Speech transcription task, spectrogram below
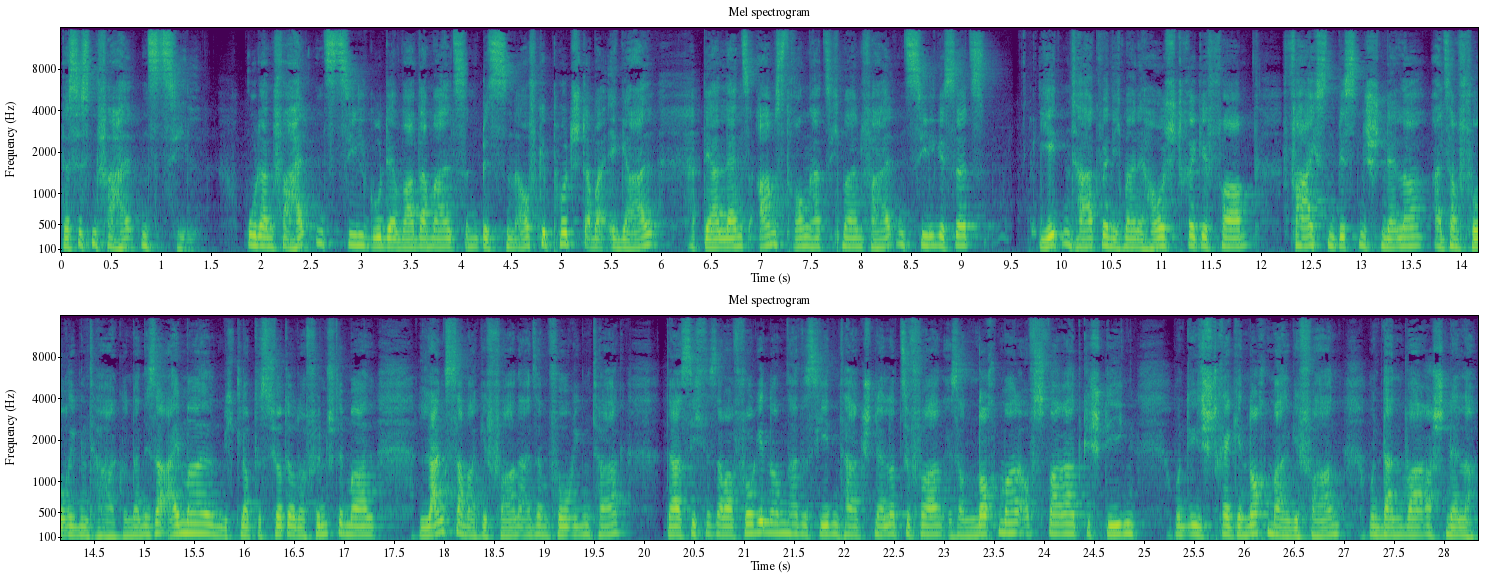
Das ist ein Verhaltensziel. Oder ein Verhaltensziel, gut, der war damals ein bisschen aufgeputscht, aber egal. Der Lance Armstrong hat sich mal ein Verhaltensziel gesetzt. Jeden Tag, wenn ich meine Hausstrecke fahre, fahre ich es ein bisschen schneller als am vorigen Tag. Und dann ist er einmal, ich glaube das vierte oder fünfte Mal, langsamer gefahren als am vorigen Tag. Da er sich das aber vorgenommen hat, es jeden Tag schneller zu fahren, ist er nochmal aufs Fahrrad gestiegen und die Strecke nochmal gefahren und dann war er schneller.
